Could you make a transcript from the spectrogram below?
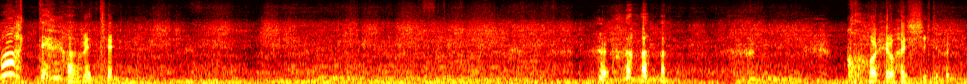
待ってやめて。これはひどい。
